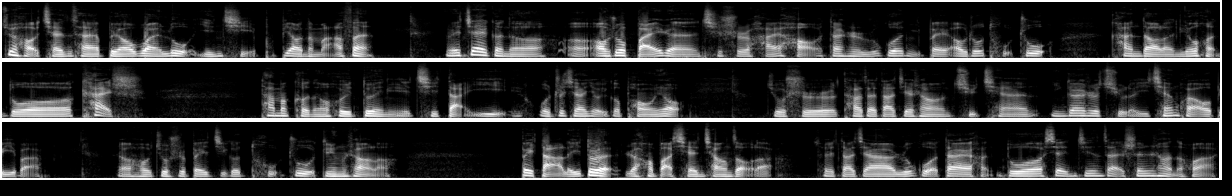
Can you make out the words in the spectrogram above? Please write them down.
最好钱财不要外露，引起不必要的麻烦。因为这个呢，呃，澳洲白人其实还好，但是如果你被澳洲土著看到了你有很多 cash，他们可能会对你起歹意。我之前有一个朋友，就是他在大街上取钱，应该是取了一千块澳币吧，然后就是被几个土著盯上了，被打了一顿，然后把钱抢走了。所以大家如果带很多现金在身上的话，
